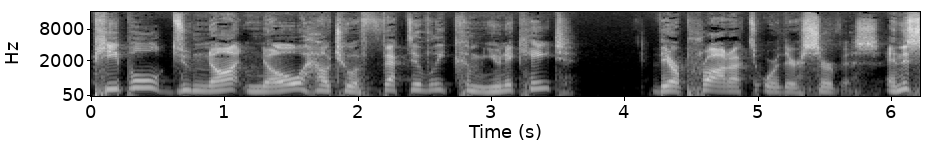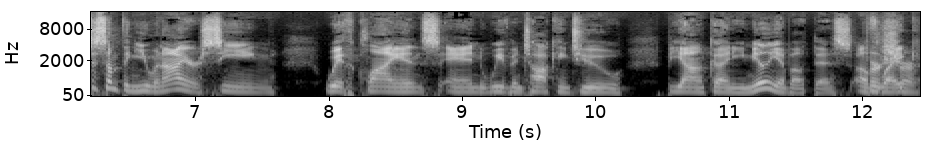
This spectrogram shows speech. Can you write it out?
People do not know how to effectively communicate their product or their service. And this is something you and I are seeing with clients and we've been talking to Bianca and Emilia about this of For like sure.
